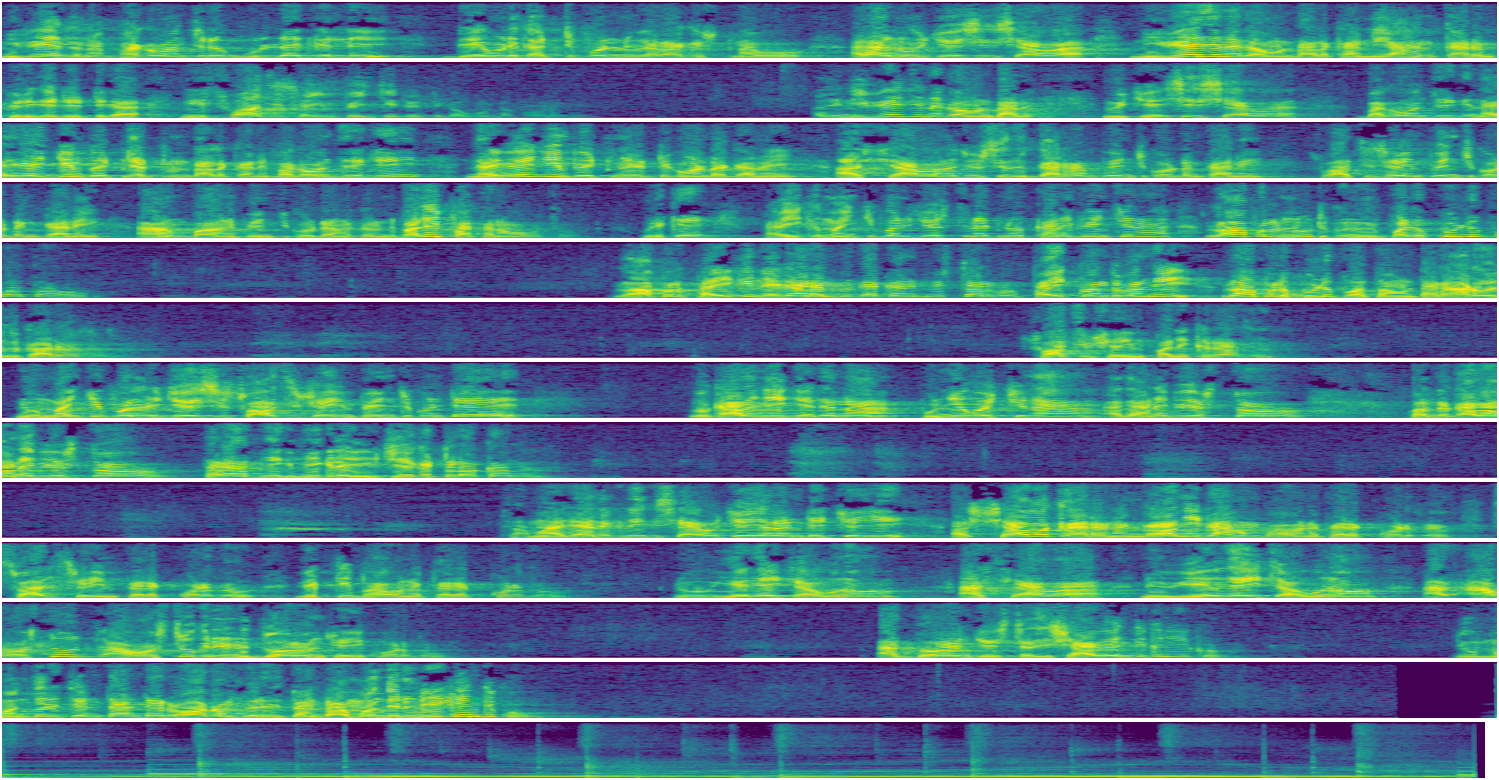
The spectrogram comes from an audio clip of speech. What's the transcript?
నివేదన. భగవంతుడు గుళ్ళోకి వెళ్ళి దేవుడికి అట్టిపడి నువ్వు ఎలాగిస్తున్నావో అలా నువ్వు చేసే సేవ నివేదనగా ఉండాలి. కానీ అహంకారం పెరిగేటట్టుగా నీ స్వాతిశయం పెంచేటట్టుగా ఉండకూడదు. అది నివేదనగా ఉండాలి. నువ్వు చేసే సేవ భగవంతుడికి నైవేద్యం పెట్టినట్టు ఉండాలి. కానీ భగవంతుడికి నైవేద్యం పెట్టినట్టుగా ఉండాలి. కానీ ఆ సేవను చూసి గర్వం పెంచుకోవడం కానీ స్వాతిశయం పెంచుకోవడం కానీ అహంభావం పెంచుకోవడం కానీ మళ్ళీ పతనం అవుతావు. ఉరికే పైకి మంచి పని చేస్తున్నట్టు నువ్వు కనిపించినా లోపల నూటుకు నువ్వు పళ్ళు కుళ్ళిపోతావు. లోపల పైకి నిగారింపుగా కనిపిస్తారు. పైకి కొంతమంది లోపల కుళ్ళిపోతా ఉంటారు ఆ రోజుకు ఆ రోజు. స్వాతిశయం పనికిరాదు. నువ్వు మంచి పనులు చేసి స్వాతిశయం పెంచుకుంటే ఒకవేళ నీకు ఏదైనా పుణ్యం వచ్చినా అది అనుభవిస్తావు కొంతకాలం అనుభవిస్తావు తర్వాత నీకు మిగిలే ఈ చీకటి లోకాలు. సమాజానికి నీకు సేవ చేయాలంటే చెయ్యి. ఆ సేవ కారణంగా నీకు అహంభావన పెరగకూడదు. స్వాతిశయం పెరగకూడదు. వ్యక్తి భావన పెరగకూడదు. నువ్వు ఏదైతే అవునో ఆ సేవ నువ్వు ఏదైతే అవునో ఆ- వస్తువు ఆ వస్తువుకి నేను దూరం చేయకూడదు. ఆ దూరం చేస్తే అది సేవ ఎందుకు నీకు? నువ్వు మందులు తింటా అంటే రోగం పెరుగుతుంటే ఆ మందులు నీకెందుకు?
